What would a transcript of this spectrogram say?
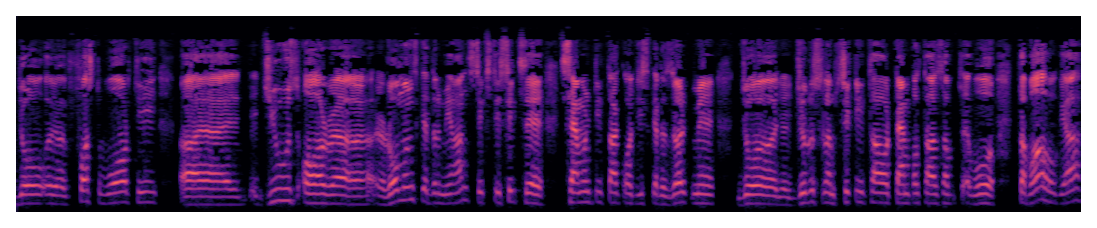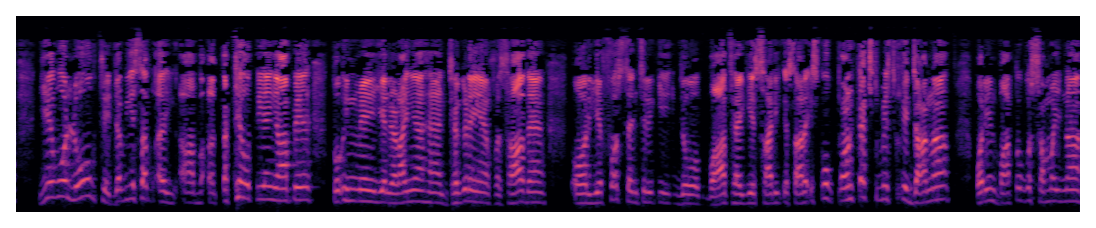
जो फ़र्स्ट वॉर थी ज्यूज और रोमन्स के दरमियान 66 से 70 तक, और जिसके रिज़ल्ट में जो जेरूसलम सिटी था और टेंपल था, सब वो तबाह हो गया। ये वो लोग थे, जब ये सब इकट्ठे होते हैं यहाँ पे तो इनमें ये लड़ाइयाँ हैं, झगड़े हैं, फसाद हैं। और ये फ़र्स्ट सेंचुरी की जो बात है, ये सारी के सारा, इसको कॉन्टेक्स्ट में इसके जाना और इन बातों को समझना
